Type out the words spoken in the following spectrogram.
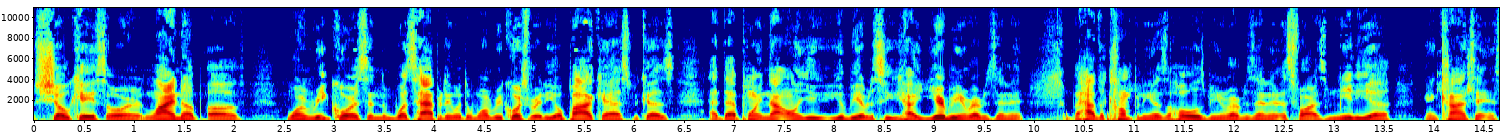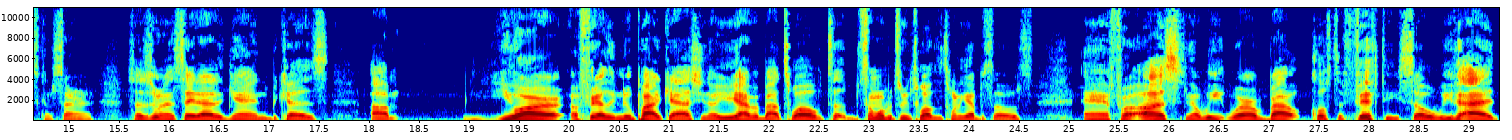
showcase or lineup of One Recourse and what's happening with the One Recourse Radio podcast because at that point, not only you, you'll be able to see how you're being represented, but how the company as a whole is being represented as far as media and content is concerned. So I just want to say that again because um, you are a fairly new podcast. You know, you have about twelve to somewhere between twelve to twenty episodes, and for us, you know, we we're about close to fifty. So we've had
